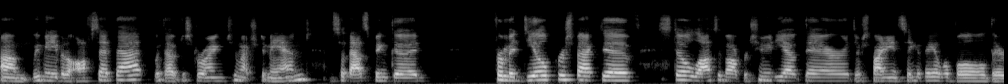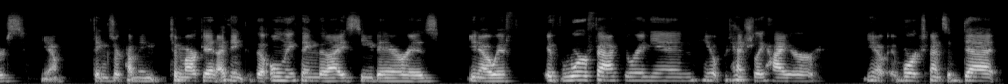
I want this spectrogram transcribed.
um, we've been able to offset that without destroying too much demand. So that's been good. From a deal perspective, still lots of opportunity out there. There's financing available. There's, you know, things are coming to market. I think the only thing that I see there is, you know, if if we're factoring in, you know, potentially higher, you know, more expensive debt,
